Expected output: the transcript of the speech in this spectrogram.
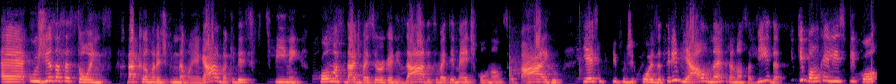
é, os dias das sessões da Câmara de Pindamonhangaba, que definem como a cidade vai ser organizada, se vai ter médico ou não no seu bairro, e esse tipo de coisa trivial, né, para nossa vida, que bom que ele explicou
